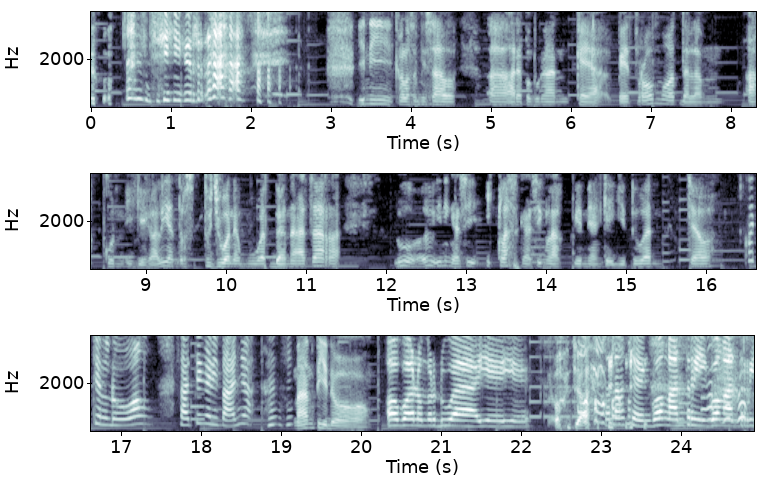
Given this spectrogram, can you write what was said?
tuh anjir ini kalau semisal uh, ada penggunaan kayak paid promote dalam akun IG kalian terus tujuannya buat dana acara lu, lu ini gak sih ikhlas gak sih ngelakuin yang kayak gituan cel Kok cel doang? Saatnya nggak ditanya. nanti dong. Oh gue nomor dua. Iya iya. Oh jangan. Tenang ceng. Gue ngantri gue ngantri.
